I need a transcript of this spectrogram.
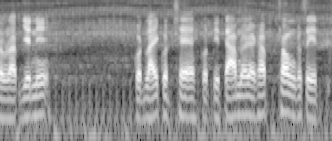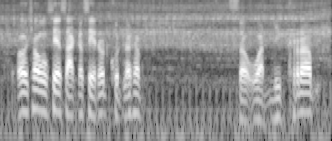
สำหรับเย็นนี้ กดไลค์กดแชร์กดติดตามด้วยนะครับ ช่องเกษตรเออช่องเสียศักดิ์เกษตรรถขุดนะครับ สวัสดีครับ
